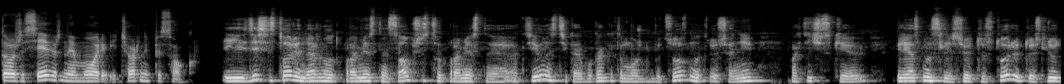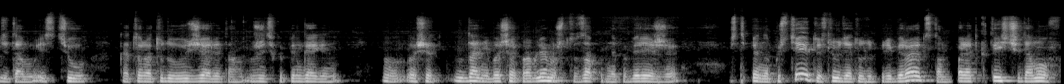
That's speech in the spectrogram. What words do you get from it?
Тоже Северное море и черный песок. И здесь история, наверное, вот про местное сообщество, про местные активности, как бы как это может быть создано. То есть они фактически переосмыслили всю эту историю. То есть люди там из ТЮ, которые оттуда уезжали там жить в Копенгаген, ну, вообще, да, небольшая проблема, что западное побережье постепенно пустеет, то есть люди оттуда перебираются, там порядка тысячи домов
